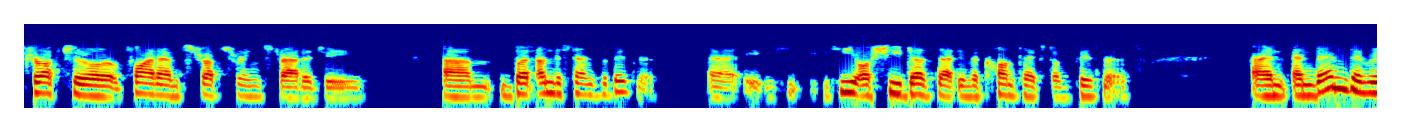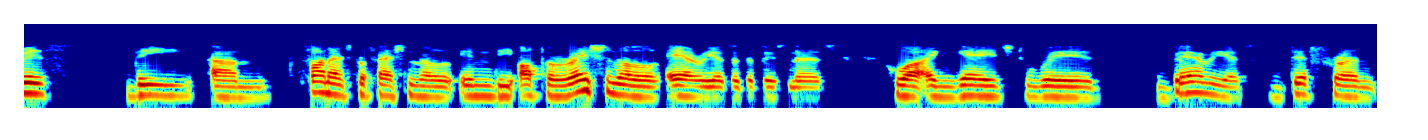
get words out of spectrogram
structure, finance structuring strategies, um, but understands the business. Uh, he, he or she does that in the context of business. And, and then there is the, um, finance professional in the operational areas of the business who are engaged with various different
